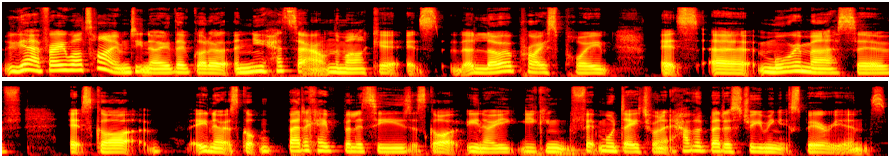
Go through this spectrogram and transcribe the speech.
Yeah, very well timed. You know, they've got a, a, new headset out on the market. It's a lower price point. It's uh, more immersive. It's got you know it's got better capabilities. It's got you know you, you can fit more data on it, have a better streaming experience.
